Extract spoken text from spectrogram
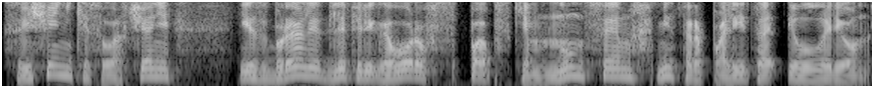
Священники-соловчане – избрали для переговоров с папским нунцием митрополита Иллариона.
